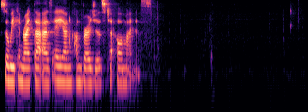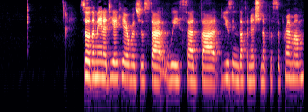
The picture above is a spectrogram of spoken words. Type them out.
So we can write that as AN converges to L minus. So the main idea here was just that we said that using the definition of the supremum,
